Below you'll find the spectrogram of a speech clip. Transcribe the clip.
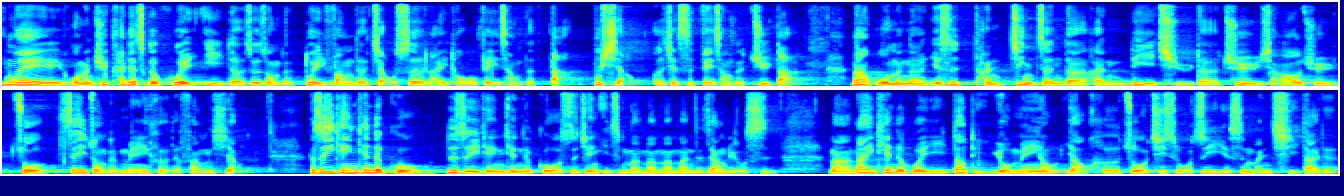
因为我们去开的这个会议的这种的对方的角色来头非常的大，不小，而且是非常的巨大。那我们呢，也是很竞争的、很力取的去想要去做这种的媒合的方向。可是，一天一天的过，日子一天一天的过，时间一直慢慢慢慢的这样流逝。那那一天的会议到底有没有要合作？其实我自己也是蛮期待的。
